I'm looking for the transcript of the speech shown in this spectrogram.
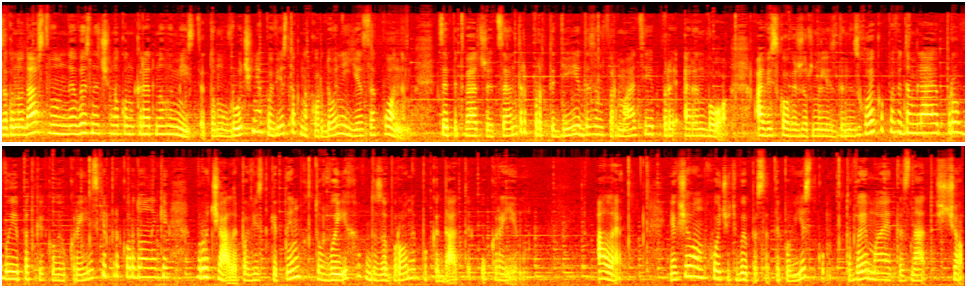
Законодавством не визначено конкретного місця, тому вручення повісток на кордоні є законним. Це підтверджує центр протидії дезінформації при РНБО. А військовий журналіст Денис Гойко повідомляє про випадки, коли українські прикордонники вручали повістки тим, хто виїхав до заборони покидати Україну. Але Якщо вам хочуть виписати повістку, то ви маєте знати, що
